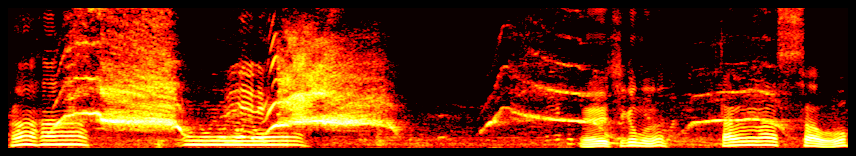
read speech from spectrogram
아하! 오요요요요. 네, 지금은 달라싸우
